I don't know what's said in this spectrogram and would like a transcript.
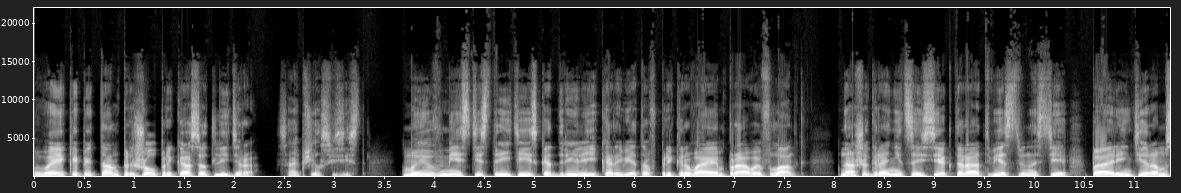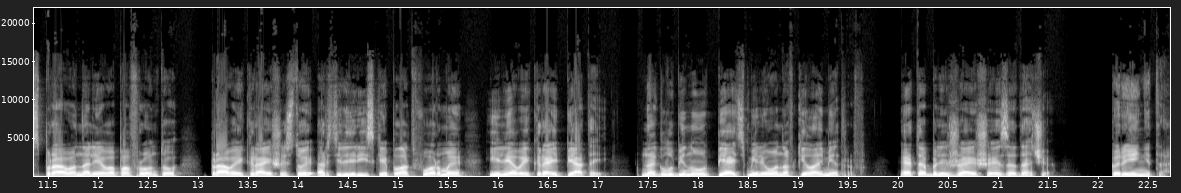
«Вэй, капитан, пришел приказ от лидера», — сообщил связист. «Мы вместе с третьей эскадрильей корветов прикрываем правый фланг. Наши границы сектора ответственности по ориентирам справа налево по фронту, правый край шестой артиллерийской платформы и левый край пятой, на глубину 5 миллионов километров. Это ближайшая задача». «Принято»,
